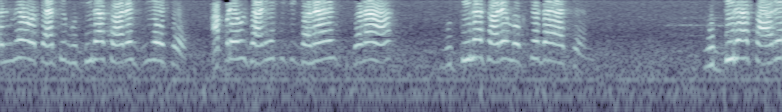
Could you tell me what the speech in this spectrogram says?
જન્મ્યો ત્યાંથી બુદ્ધિ ના સારે જીવે છે. આપણે એવું જાણીએ છીએ કે ઘણા ઘણા બુદ્ધિ ના સારે મોક્ષે ગયા છે. બુદ્ધિ ના સારે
